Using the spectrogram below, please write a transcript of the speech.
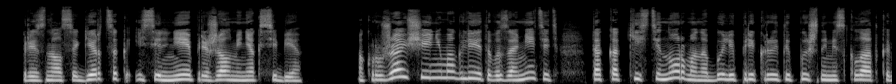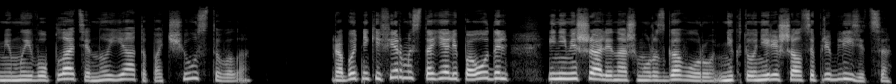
— признался герцог и сильнее прижал меня к себе. Окружающие не могли этого заметить, так как кисти Нормана были прикрыты пышными складками моего платья, но я-то почувствовала. Работники фермы стояли поодаль и не мешали нашему разговору, никто не решался приблизиться.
